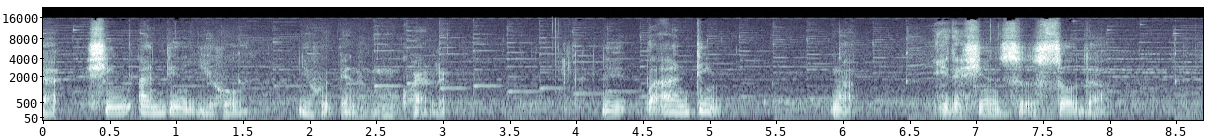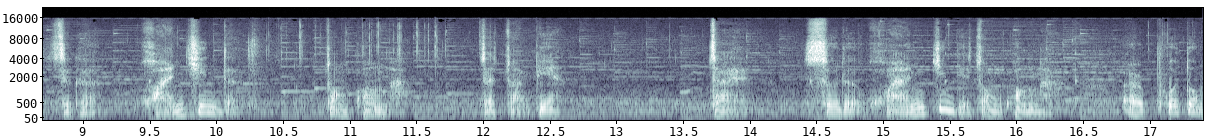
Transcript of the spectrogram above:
呃，心安定以后，你会变得很快乐。你不安定，那你的心是受到这个环境的状况啊，在转变，在受的环境的状况啊而波动，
